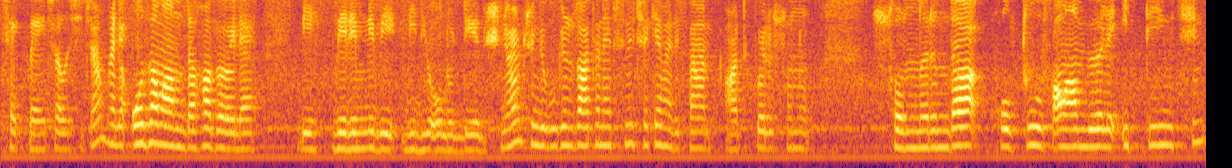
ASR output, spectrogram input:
çekmeye çalışacağım. Hani o zaman daha böyle bir verimli bir video olur diye düşünüyorum. Çünkü bugün zaten hepsini çekemedik. Ben artık böyle sonu sonlarında koltuğu falan böyle ittiğim için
